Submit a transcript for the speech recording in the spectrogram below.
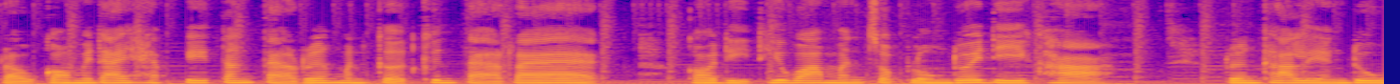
เราก็ไม่ได้แฮปปี้ตั้งแต่เรื่องมันเกิดขึ้นแต่แรก ก็ดีที่ว่ามันจบลงด้วยดีค่ะ เรื่องค่าเลี้ยงดู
